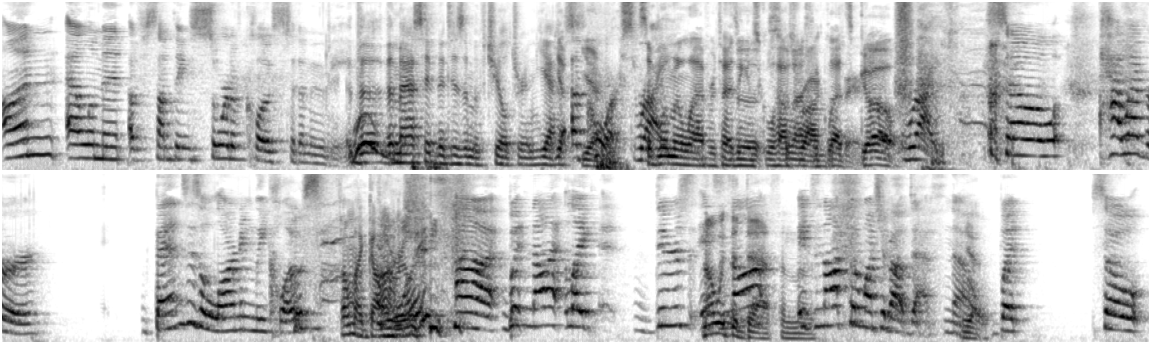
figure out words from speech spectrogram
an element of something sort of close to the movie. The the mass hypnotism of children. Yes. Yes. Of Yeah. course, right. Subliminal advertising in Schoolhouse Rock. Book Let's Fair. go. Right. So, however, Ben's is alarmingly close. Oh my god. really? uh, but not like there's it's Not with the death and the- it's not so much about death no Yeah. but so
